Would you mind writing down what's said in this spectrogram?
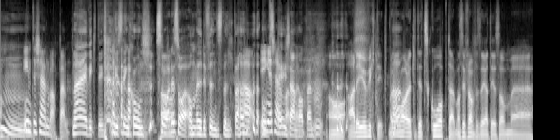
Mm. Inte kärnvapen. Nej, viktigt. Distinktion. Står Ja. det så om i det finstilta? Ja, inga ej kärnvapen. Mm. Ja, ja, det är ju viktigt. Men Ja. de har ett litet skåp där. Man ser framför sig att det är som, eh,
